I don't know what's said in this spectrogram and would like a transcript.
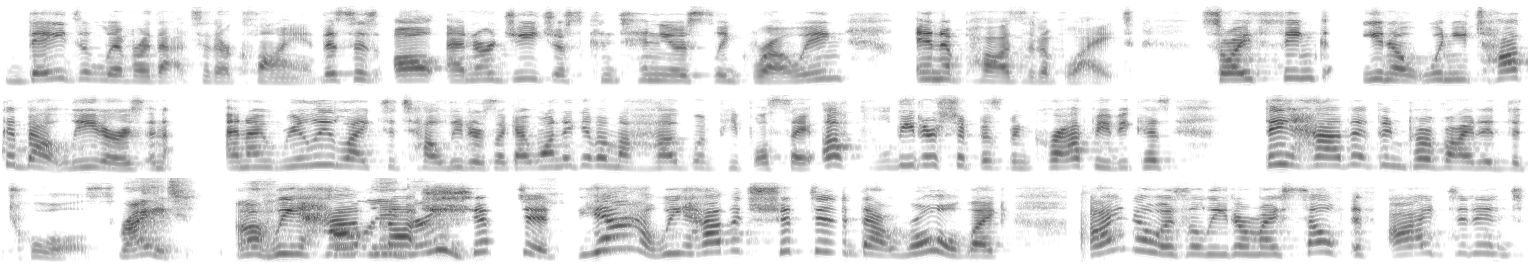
they deliver that to their client. This is all energy just continuously growing in a positive light. So I think, you know, when you talk about leaders, and and I really like to tell leaders, like, I want to give them a hug when people say, oh, leadership has been crappy because they haven't been provided the tools. Right. Oh, we have totally not agree. shifted. Yeah, we haven't shifted that role. Like, I know as a leader myself, if I didn't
